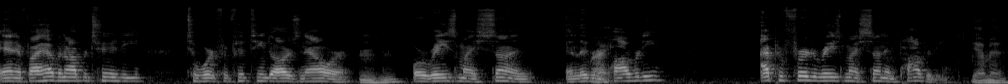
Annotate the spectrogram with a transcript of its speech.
and if I have an opportunity to work for fifteen dollars an hour mm-hmm. or raise my son and live right. in poverty I prefer to raise my son in poverty. Yeah, man.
